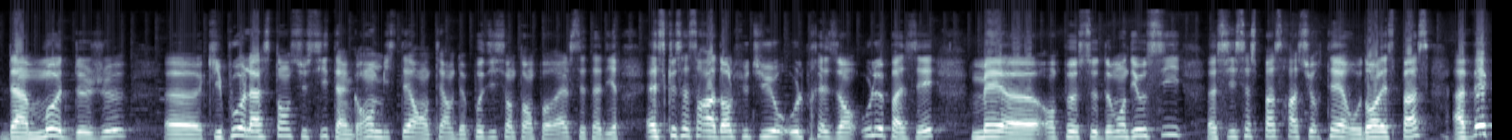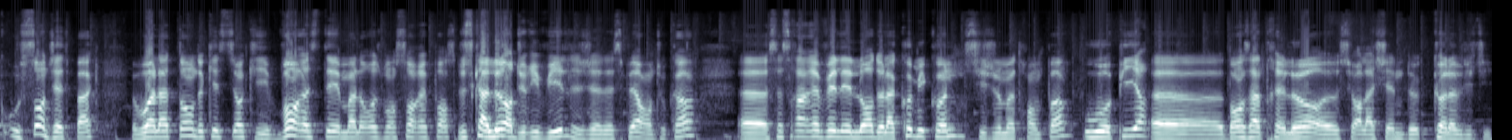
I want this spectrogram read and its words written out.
d'un mode de jeu euh, qui pour l'instant suscite un grand mystère en termes de position temporelle, c'est-à-dire est-ce que ça sera dans le futur ou le présent ou le passé, mais euh, on peut se demander aussi euh, si ça se passera sur Terre ou dans l'espace, avec ou sans jetpack. Voilà tant de questions qui vont rester malheureusement sans réponse jusqu'à l'heure du reveal, je l'espère en tout cas. ça sera révélé lors de la Comic Con si je ne me trompe pas ou au pire dans un trailer sur la chaîne de Call of Duty.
